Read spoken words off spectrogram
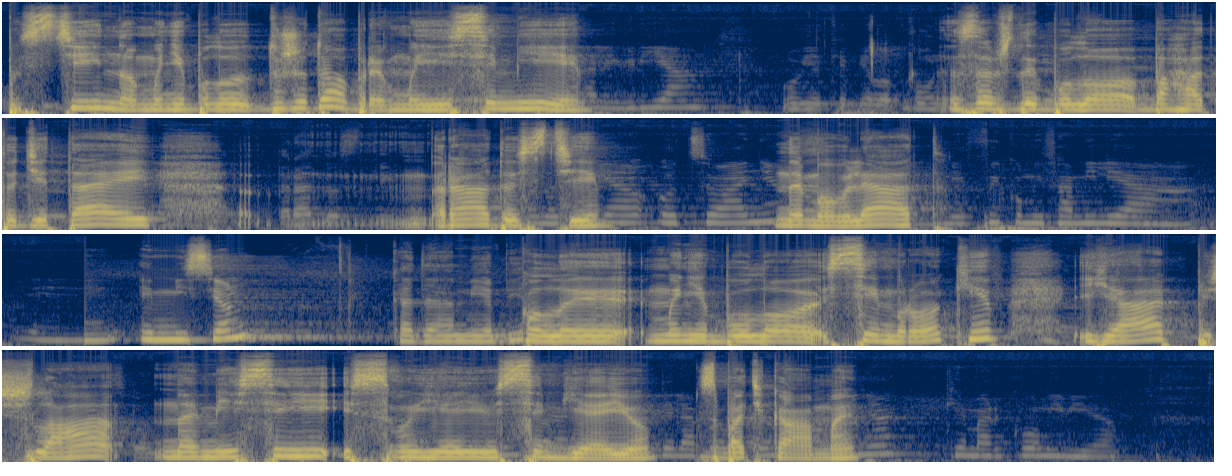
Постійно мені було дуже добре в моїй сім'ї. Завжди було багато дітей, радості, немовлят. Eh, Коли мені було сім років, я пішла на місії із своєю сім'єю, з батьками. que marcó mi vida. a to je bilo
